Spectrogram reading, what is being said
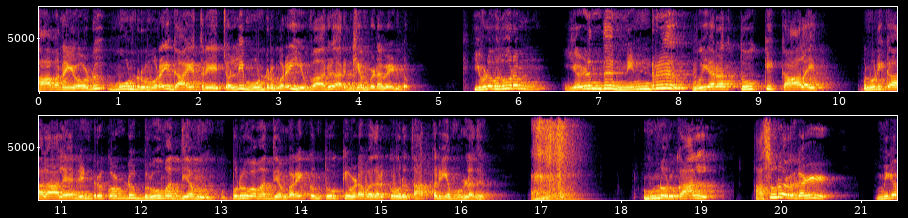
பாவனையோடு மூன்று முறை காயத்ரியை சொல்லி மூன்று முறை இவ்வாறு அர்க்கியம் விட வேண்டும். இவ்வளவு தூரம் எழுந்து நின்று உயரத் தூக்கி காலை நுனிக்காலாலே நின்று கொண்டு புரூமத்தியம் புருவ மத்தியம் வரைக்கும் தூக்கி விடுவதற்கு ஒரு தாத்பரியம் உள்ளது. முன்னொரு கால் அசுரர்கள் மிக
